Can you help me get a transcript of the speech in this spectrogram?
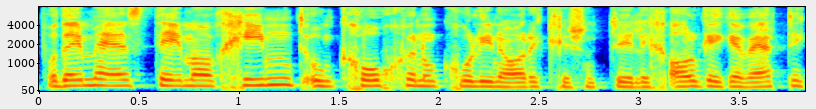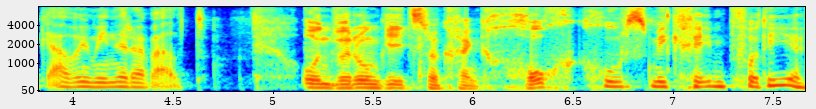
Von dem her das Thema Kind und Kochen und Kulinarik ist natürlich allgegenwärtig, auch in meiner Welt. Und warum gibt es noch keinen Kochkurs mit Kind von dir?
